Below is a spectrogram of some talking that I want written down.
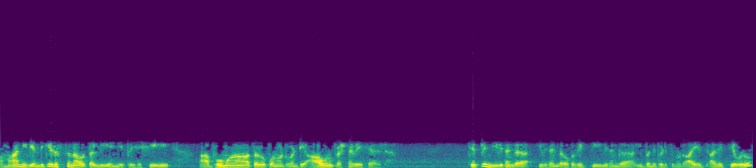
అమ్మా నీవెందుకు ఏడుస్తున్నావు తల్లి? అని చెప్పేసి ఆ భూమాత రూపంలో ఉన్నటువంటి ఆవును ప్రశ్న వేశాడట చెప్పింది ఈ విధంగా ఈ విధంగా ఒక వ్యక్తి ఈ విధంగా ఇబ్బంది పెడుతున్నాడు. ఆ ఆ వ్యక్తి ఎవరు?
